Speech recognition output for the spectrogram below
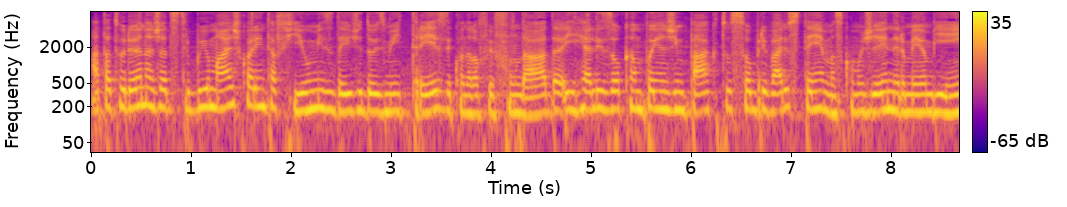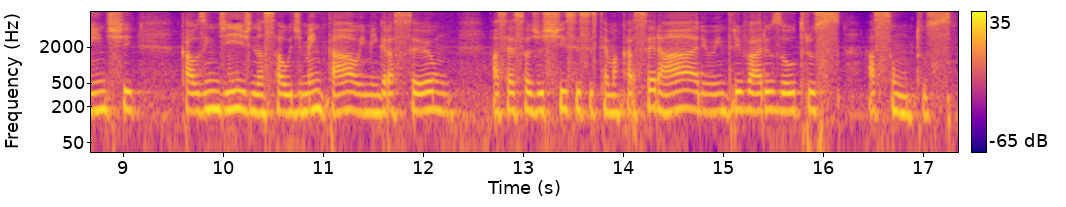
A Taturana já distribuiu mais de 40 filmes desde 2013, quando ela foi fundada, e realizou campanhas de impacto sobre vários temas, como gênero, meio ambiente, causa indígena, saúde mental, imigração, acesso à justiça e sistema carcerário, entre vários outros assuntos.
